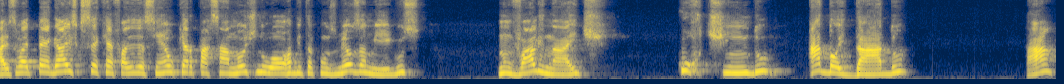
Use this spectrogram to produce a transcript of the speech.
Aí você vai pegar isso que você quer fazer assim, eu quero passar a noite no órbita com os meus amigos, num Vale Night, curtindo, adoidado, tá?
